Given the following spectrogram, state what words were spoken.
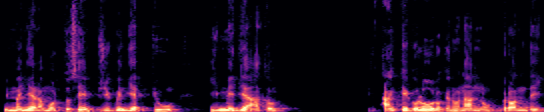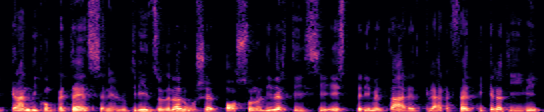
in maniera molto semplice, quindi è più immediato. Anche coloro che non hanno grandi, grandi competenze nell'utilizzo della luce possono divertirsi e sperimentare e creare effetti creativi,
